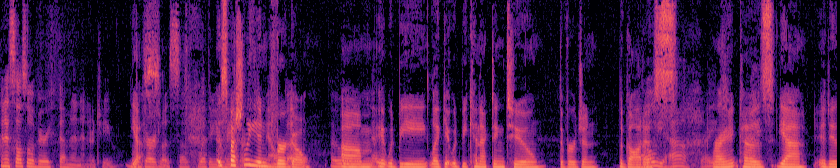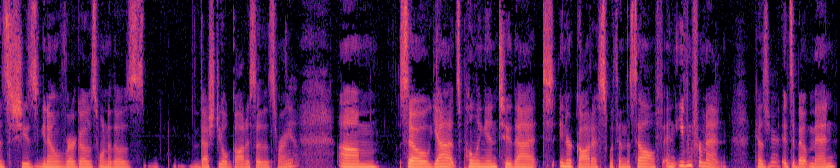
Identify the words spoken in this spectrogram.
And it's also a very feminine energy, Yes. regardless of whether you're Especially male or in Virgo. but- Oh, Um, okay. it would be like it would be connecting to the virgin, the oh goddess. yeah, right, right? Because yeah, it is. She's you know Virgo's one of those bestial goddesses, right? Yeah. So yeah, it's pulling into that inner goddess within the self, and even for men, because Sure. it's about men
